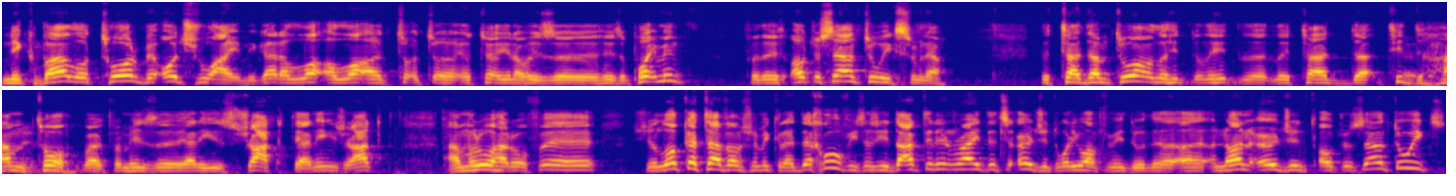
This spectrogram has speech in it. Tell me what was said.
Nikba Lotor Be'od Shuaim. He got a lot, a lot, you know, his, uh, his appointment for the ultrasound two weeks from now. לתדהמתו, לתדהמתו, right, from his, uh, he's shocked, يعني, shocked. אמרו הרופא שלא כתב שמקרה דחוף. He says, your doctor didn't write, it's urgent. What do you want for me to do? A, a non-urgent ultrasound, two weeks.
